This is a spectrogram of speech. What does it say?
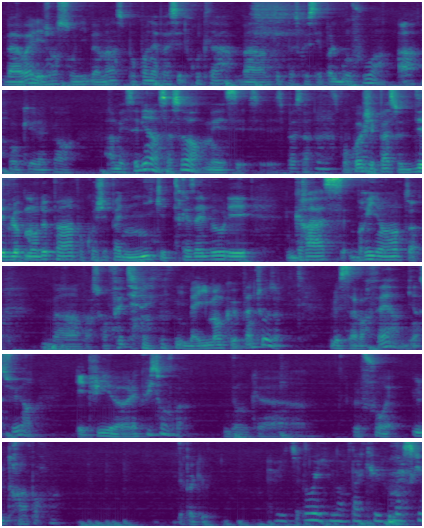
bah ouais, les gens se sont dit, bah mince, pourquoi on a pas de croûte là Bah peut-être parce que c'est pas le bon four. Ah, ok, d'accord. Ah mais c'est bien, ça sort, mais c'est- c'est c'est pas ça. Pourquoi j'ai pas ce développement de pain? Pourquoi j'ai pas une mie qui est très alvéolée, grasse, brillante? Ben parce qu'en fait, ben, il manque plein de choses. Le savoir-faire, bien sûr, et puis euh, la cuisson, quoi. Donc euh, le four est ultra important. Et pas que. Oui, non, pas que. Parce que,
